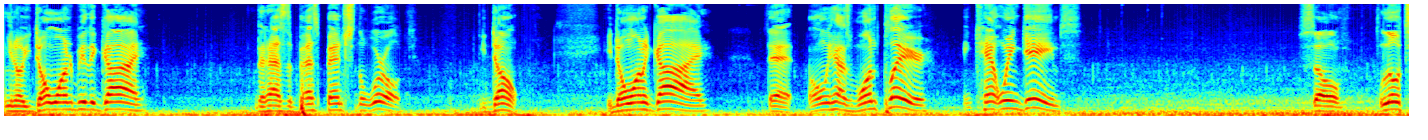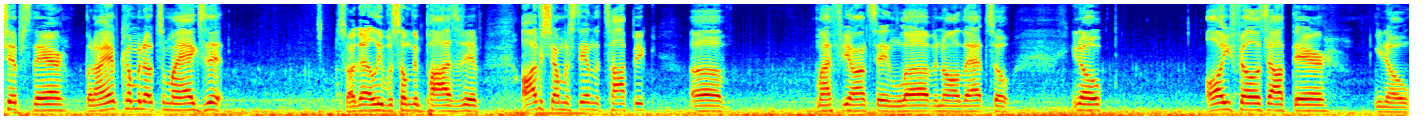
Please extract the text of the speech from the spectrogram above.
you know, you don't want to be the guy that has the best bench in the world. You don't. You don't want a guy that only has one player and can't win games. So, little tips there. But I am coming up to my exit. So I got to leave with something positive. Obviously, I'm going to stay on the topic of my fiance and love and all that. So, you know, all you fellas out there, you know,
